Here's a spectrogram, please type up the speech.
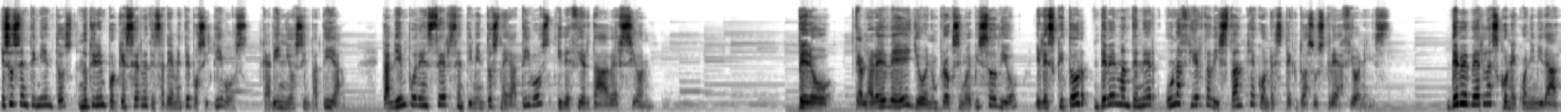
esos sentimientos no tienen por qué ser necesariamente positivos, cariño, simpatía, también pueden ser sentimientos negativos y de cierta aversión. Pero, te hablaré de ello en un próximo episodio, el escritor debe mantener una cierta distancia con respecto a sus creaciones. Debe verlas con ecuanimidad,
